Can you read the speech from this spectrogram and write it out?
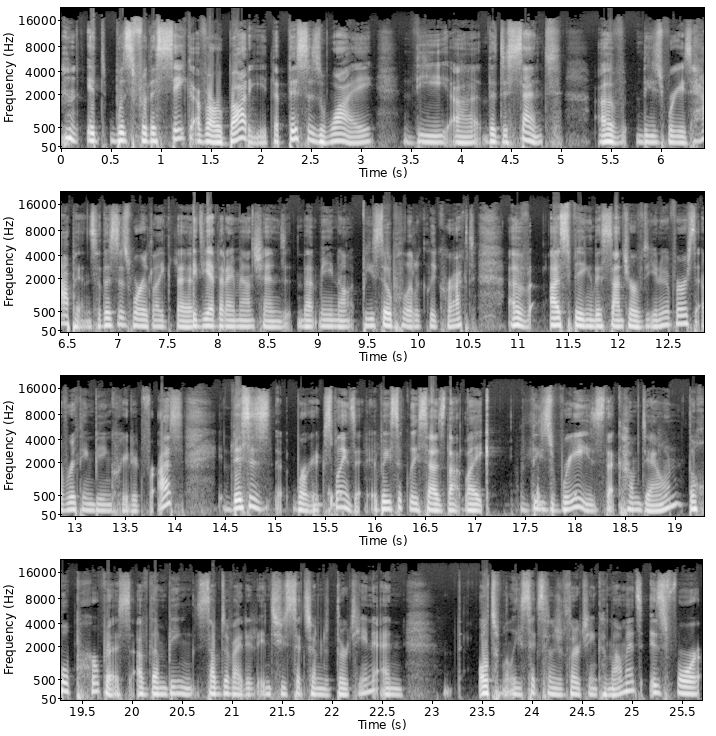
it was for the sake of our body that this is why the uh, the descent of these rays happen. So this is where like the idea that I mentioned that may not be so politically correct of us being the center of the universe, everything being created for us. This is where it explains it. It basically says that like these rays that come down, the whole purpose of them being subdivided into 613 and ultimately 613 commandments is for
